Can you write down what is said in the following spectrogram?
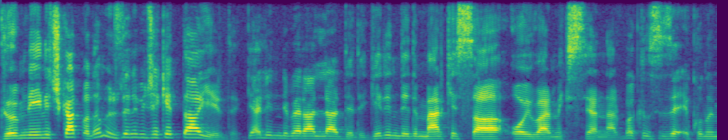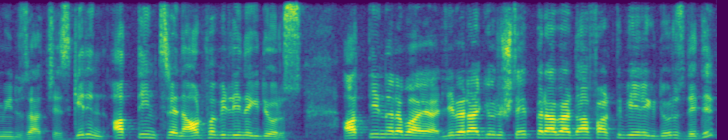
gömleğini çıkartmadı ama üzerine bir ceket daha girdi. Gelin liberaller dedi. Gelin dedi merkez sağa oy vermek isteyenler. Bakın size ekonomiyi düzelteceğiz. Gelin atlayın trene Avrupa Birliği'ne gidiyoruz. Atlayın arabaya. Liberal görüşte hep beraber daha farklı bir yere gidiyoruz dedi.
